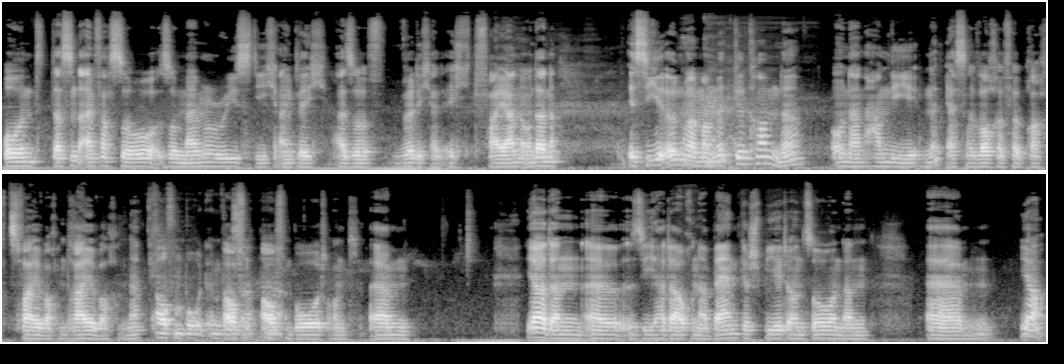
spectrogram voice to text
Und das sind einfach so, so Memories, die ich eigentlich, also würde ich halt echt feiern. Und dann ist sie irgendwann mal mitgekommen, ne? Und dann haben die ne, erst eine Woche verbracht, zwei Wochen, drei Wochen, ne? Auf dem Boot, im Wasser. Auf, auf dem Boot. Und ähm, ja, dann, äh, sie hatte auch in einer Band gespielt und so und dann, ähm, ja,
